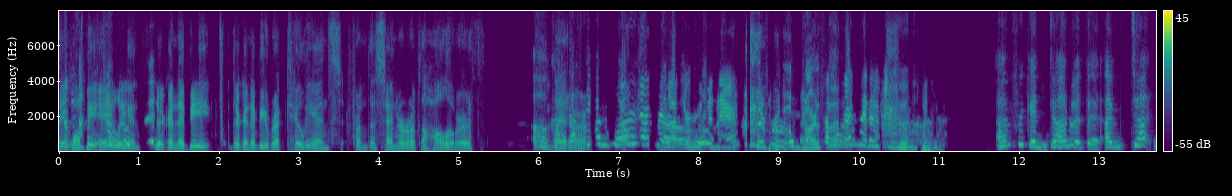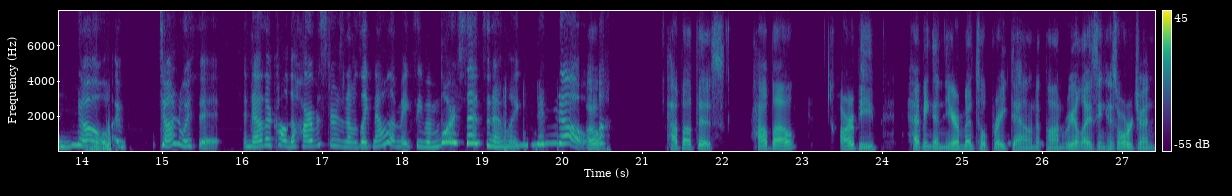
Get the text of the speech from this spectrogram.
they won't be aliens. They're gonna be they're gonna be reptilians from the center of the hollow earth. Oh god, That that's are- even worse. Don't Doctor. Who in there. They're from Agartha. Don't Doctor I'm freaking done with it. I'm done. No, I'm done with it. And now they're called the harvesters, and I was like, now that makes even more sense. And I'm like, n- no. Oh, how about this? How about Arby having a near mental breakdown upon realizing his origin,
